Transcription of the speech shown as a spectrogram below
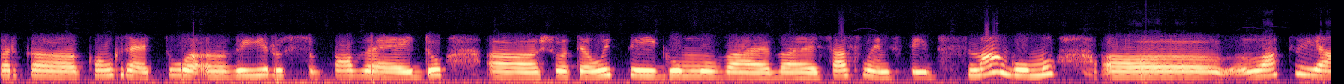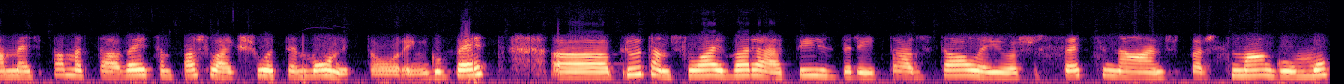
par konkrēto vīrusu paveidu, šo te lipīgumu vai, vai saslimstības smagumu. Latvijā mēs pamatā veicam pašlaik šo te monitoringu, bet, protams, lai varētu izdarīt tādus tālējošus secinājumus par smagumu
